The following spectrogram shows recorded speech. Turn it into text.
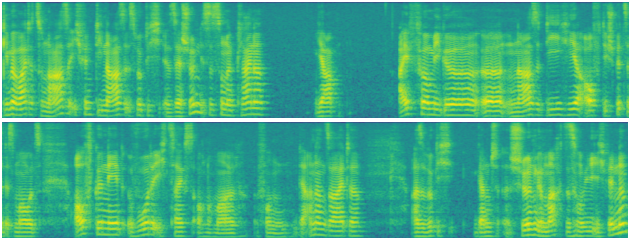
Gehen wir weiter zur Nase. Ich finde, die Nase ist wirklich sehr schön. Es ist so eine kleine, ja, eiförmige äh, Nase, die hier auf die Spitze des Mauls aufgenäht wurde. Ich zeige es auch nochmal von der anderen Seite. Also wirklich ganz schön gemacht, so wie ich finde.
